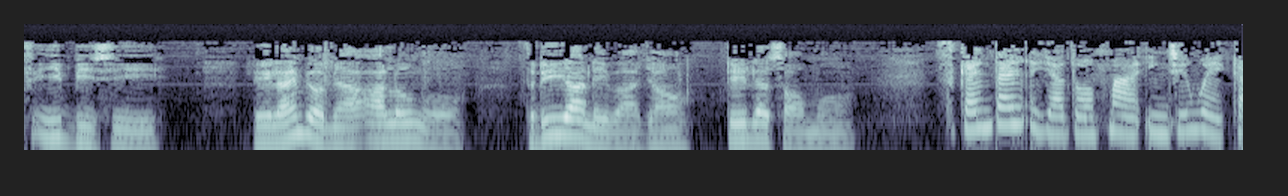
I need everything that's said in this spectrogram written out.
FEBC လေလိုင်းပျော်များအားလုံးကိုသတိရနေပါကြောင်းတေးလက်ဆောင်မွန်စကိုင်းတိုင်းအရာတော်မှအင်ဂျင်ဝေက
